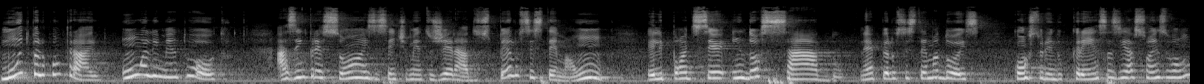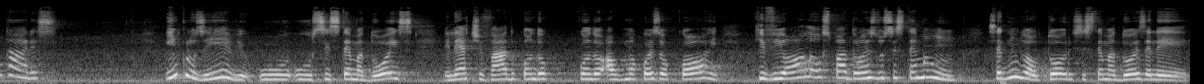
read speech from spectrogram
Muito pelo contrário, um alimenta o outro. As impressões e sentimentos gerados pelo sistema 1, ele pode ser endossado né, pelo sistema 2, construindo crenças e ações voluntárias. Inclusive, o, o sistema 2 ele é ativado quando, quando alguma coisa ocorre que viola os padrões do sistema 1. Segundo o autor, o sistema 2 ele,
